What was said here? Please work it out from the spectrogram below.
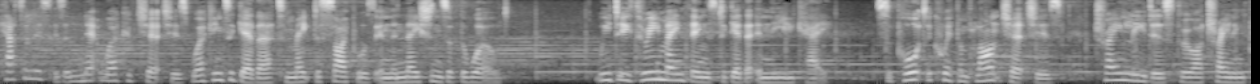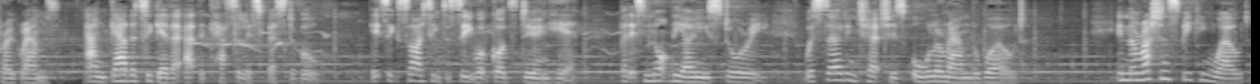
Catalyst is a network of churches working together to make disciples in the nations of the world. We do three main things together in the UK support, equip, and plant churches, train leaders through our training programs, and gather together at the Catalyst Festival. It's exciting to see what God's doing here, but it's not the only story. We're serving churches all around the world. In the Russian speaking world,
